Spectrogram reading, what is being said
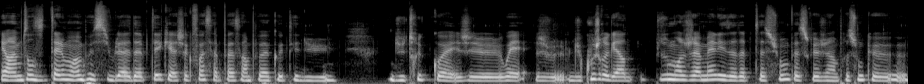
et en même temps c'est tellement impossible à adapter qu'à chaque fois ça passe un peu à côté du du truc quoi je ouais du coup je regarde plus ou moins jamais les adaptations parce que j'ai l'impression que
